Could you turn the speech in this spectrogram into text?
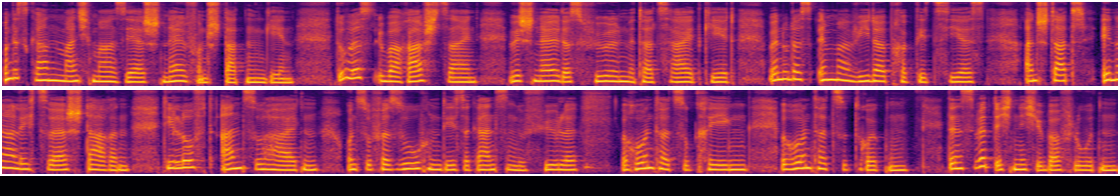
und es kann manchmal sehr schnell vonstatten gehen. Du wirst überrascht sein, wie schnell das Fühlen mit der Zeit geht, wenn du das immer wieder praktizierst, anstatt innerlich zu erstarren, die Luft anzuhalten und zu versuchen, diese ganzen Gefühle runterzukriegen, runterzudrücken. Denn es wird dich nicht überfluten.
